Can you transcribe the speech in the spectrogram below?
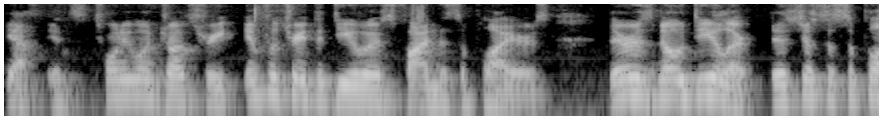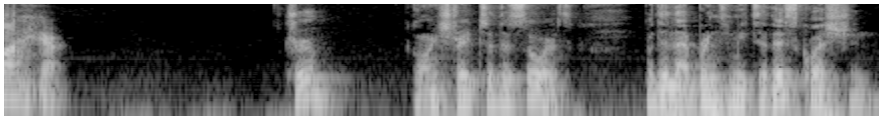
yes it's 21 Jump street infiltrate the dealers find the suppliers there is no dealer there's just a supplier True. Going straight to the source. But then that brings me to this question.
